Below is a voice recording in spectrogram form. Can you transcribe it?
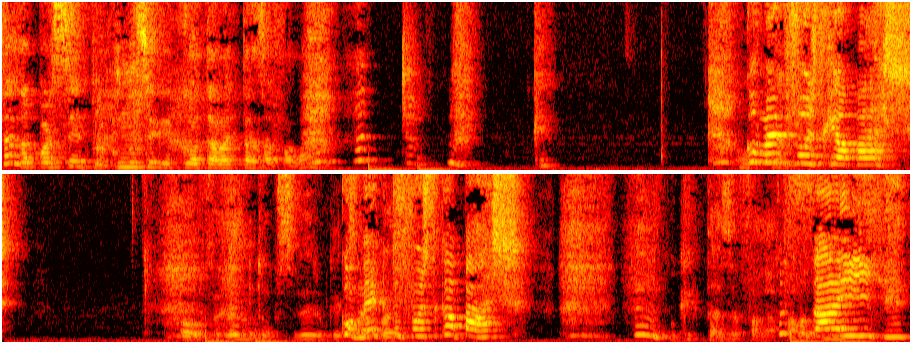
Estás a parecer, porque não sei o que é é que estás a falar. Que? Como é que foste capaz? Oh, eu não estou a perceber o que é que Como é que tu foste capaz? O que é que estás a falar? Fala Sai!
